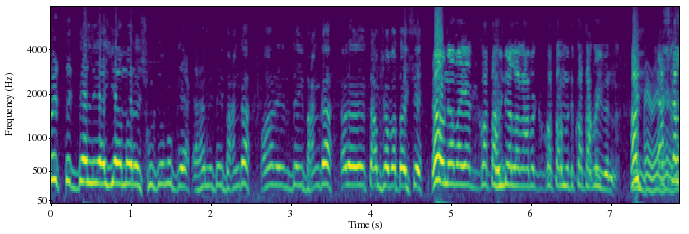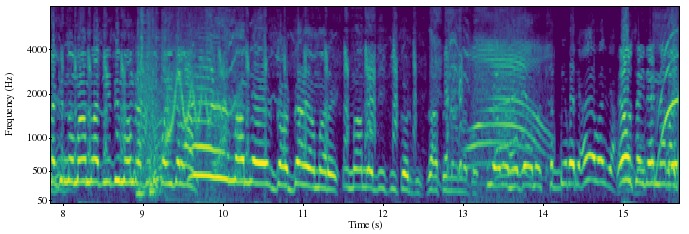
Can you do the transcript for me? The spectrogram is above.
প্রত্যেক দিন আইয়া আমার সূর্যমুখ এখানে দেই ভাঙ্গা ওখানে দেই ভাঙ্গা আরে তামসা বাতাইছে। এও না ভাই কথা না আমাকে কথার মধ্যে কথা কইবেন না। কিন্তু মামলা দিয়ে দিই মামলা কিন্তু কই গেলাম মামলা জর্দায় আমারে তুই মামলা দিয়ে কি করবি? যা তুই মামলা দে তুই আমার হাতে আমার খেত দিয়ে বাড়ি আয় বাড়ি এও সেই দেন না ভাই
